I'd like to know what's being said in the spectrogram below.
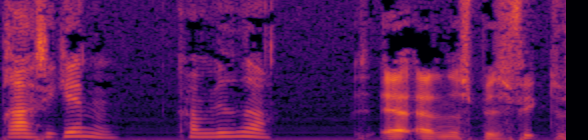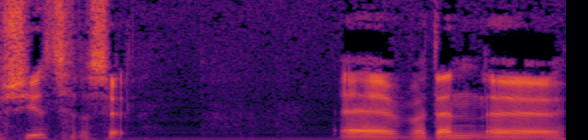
bræse igennem, komme videre. Er, er der noget specifikt, du siger til dig selv? Uh, hvordan uh,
